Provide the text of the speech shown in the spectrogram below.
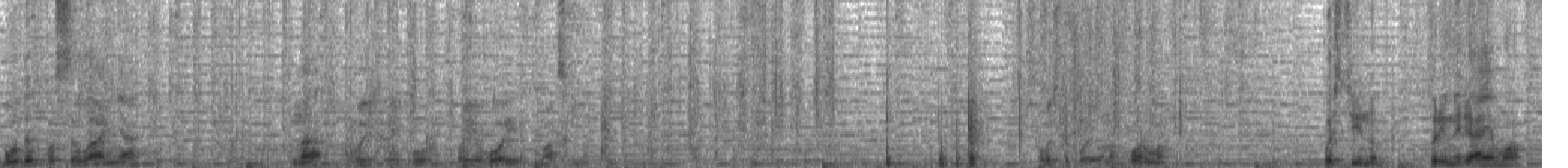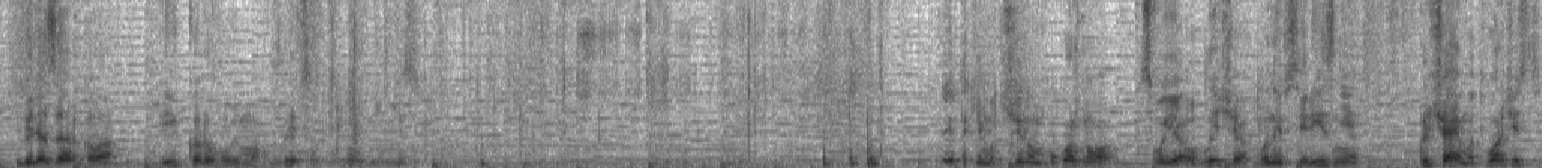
буде посилання на викрійку бойової маски. Ось такої вона форма. Постійно приміряємо біля зеркала і коригуємо. Здається, довгий ніс. І таким от чином у кожного своє обличчя, вони всі різні. Включаємо творчість,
